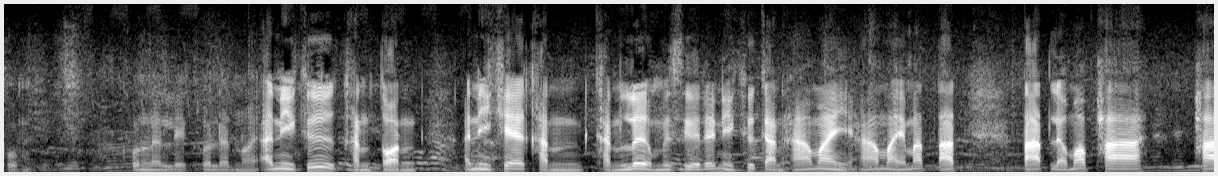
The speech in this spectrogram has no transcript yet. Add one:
ผมคนละเล็กคนละน้อย อันนี้คือขั้นตอน อันนี้แค่ขันขันเริ่มไม่ซื้อได้นี่คือการหาไม้หาไม้มาตัด ตัดแล้วมาพาพา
